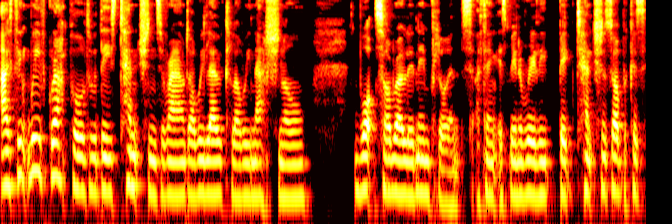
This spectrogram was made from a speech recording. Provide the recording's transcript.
I think we've grappled with these tensions around are we local, are we national? what's our role in influence? I think it's been a really big tension as well because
